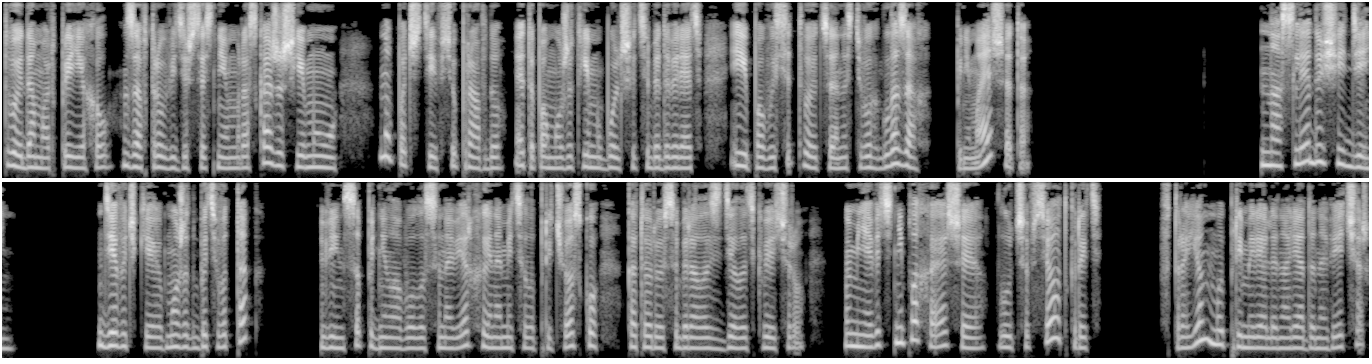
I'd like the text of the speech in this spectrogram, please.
твой Дамар приехал. Завтра увидишься с ним, расскажешь ему, ну, почти всю правду. Это поможет ему больше тебе доверять и повысит твою ценность в их глазах. Понимаешь это?» На следующий день. «Девочки, может быть, вот так?» Винса подняла волосы наверх и наметила прическу, которую собиралась сделать к вечеру. «У меня ведь неплохая шея. Лучше все открыть». Втроем мы примеряли наряды на вечер,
